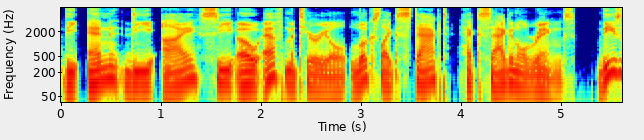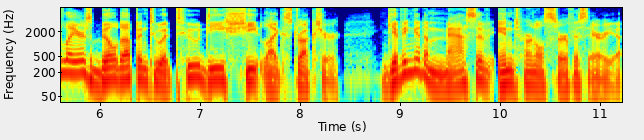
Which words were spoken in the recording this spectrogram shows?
the NDICOF material looks like stacked hexagonal rings. These layers build up into a 2D sheet-like structure, giving it a massive internal surface area.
